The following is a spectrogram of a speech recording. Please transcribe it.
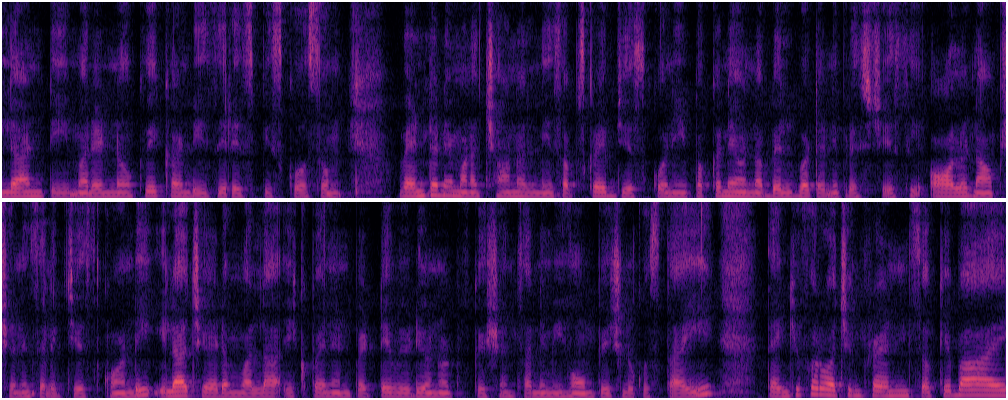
ఇలాంటి మరెన్నో క్విక్ అండ్ ఈజీ రెసిపీస్ కోసం వెంటనే మన ఛానల్ని సబ్స్క్రైబ్ చేసుకొని పక్కనే ఉన్న బెల్ బటన్ని ప్రెస్ చేసి ఆల్ అండ్ ఆప్షన్ ఆప్షన్ని సెలెక్ట్ చేసుకోండి. ఇలా చేయడం వల్ల ఇకపై నేను పెట్టే వీడియో నోటిఫికేషన్స్ అన్ని మీ హోమ్ పేజ్లోకి వస్తాయి. Thank you for watching friends okay bye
